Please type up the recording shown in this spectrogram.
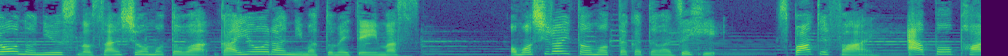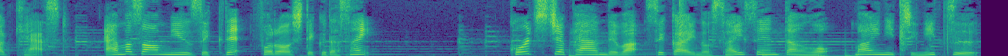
今日のニュースの参照元は概要欄にまとめています。面白いと思った方はぜひ、Spotify、Apple Podcast、Amazon Music でフォローしてください。Quartz Japan では世界の最先端を毎日2通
